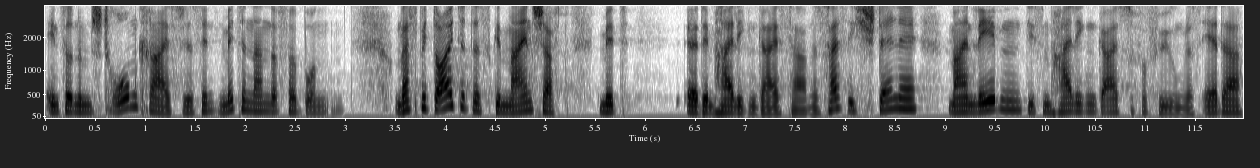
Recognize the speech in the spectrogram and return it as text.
in so einem Stromkreis. Wir sind miteinander verbunden. Und was bedeutet das, Gemeinschaft mit äh, dem Heiligen Geist haben? Das heißt, ich stelle mein Leben diesem Heiligen Geist zur Verfügung, dass er da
